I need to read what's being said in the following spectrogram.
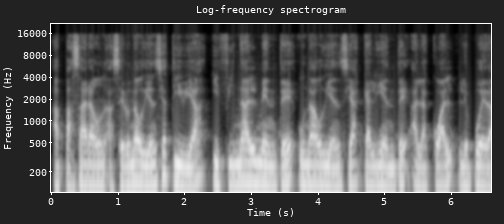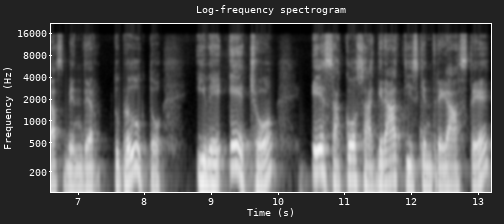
a pasar a, ser una audiencia tibia y finalmente una audiencia caliente a la cual le puedas vender tu producto. Y de hecho, esa cosa gratis que entregaste,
